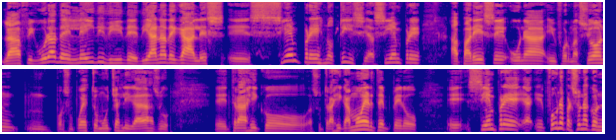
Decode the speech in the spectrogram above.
La figura de Lady D, de Diana de Gales, eh, siempre es noticia, siempre aparece una información, mm, por supuesto, muchas ligadas a su eh, trágico, a su trágica muerte, pero eh, siempre eh, fue una persona con,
